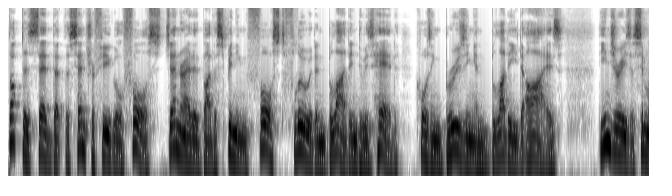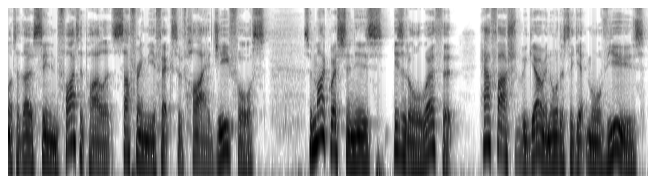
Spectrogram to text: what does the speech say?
Doctors said that the centrifugal force generated by the spinning forced fluid and blood into his head, causing bruising and bloodied eyes. The injuries are similar to those seen in fighter pilots suffering the effects of high g-force. So my question is, is it all worth it? How far should we go in order to get more views?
